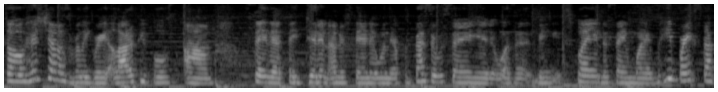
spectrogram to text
So his channel is really great. A lot of people's um, say that they didn't understand it when their professor was saying it. It wasn't being explained the same way. But he breaks stuff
